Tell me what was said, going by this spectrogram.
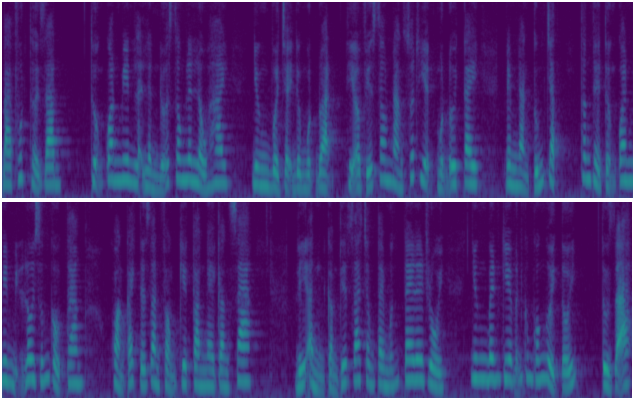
3 phút thời gian, Thượng Quan Miên lại lần nữa xông lên lầu 2, nhưng vừa chạy được một đoạn thì ở phía sau nàng xuất hiện một đôi tay đem nàng túm chặt, thân thể Thượng Quan Miên bị lôi xuống cầu thang, khoảng cách tới gian phòng kia càng ngày càng xa. Lý ẩn cầm thiết giáp trong tay muốn tê lên rồi, nhưng bên kia vẫn không có người tới. Từ dã,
